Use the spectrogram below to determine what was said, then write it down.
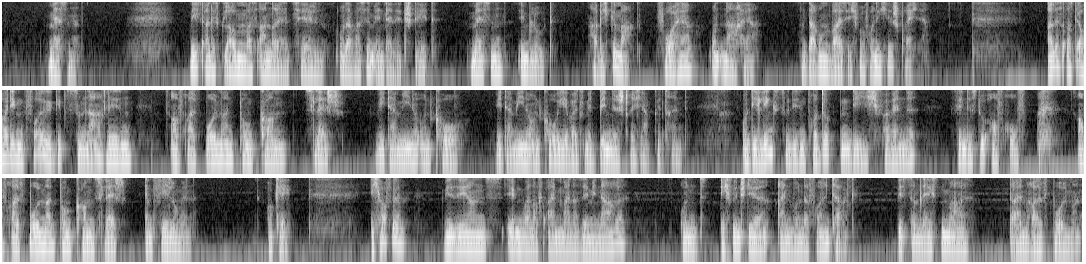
messen. Nicht alles glauben, was andere erzählen oder was im Internet steht. Messen im Blut. Habe ich gemacht vorher und nachher. Und darum weiß ich, wovon ich hier spreche. Alles aus der heutigen Folge gibt es zum Nachlesen auf ralfbohlmann.com slash Vitamine und Co. Vitamine und Co. jeweils mit Bindestrich abgetrennt. Und die Links zu diesen Produkten, die ich verwende, findest du auf, auf ralfbohlmann.com slash Empfehlungen. Okay. Ich hoffe, wir sehen uns irgendwann auf einem meiner Seminare und ich wünsche dir einen wundervollen Tag. Bis zum nächsten Mal, dein Ralf Bohlmann.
